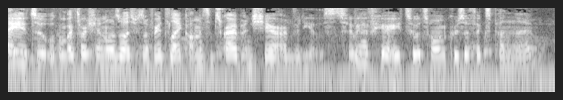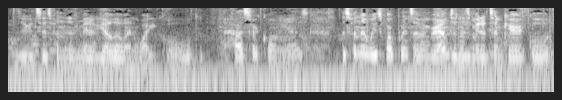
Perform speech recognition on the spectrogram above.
Hey YouTube, welcome back to our channel. As always, please don't forget to like, comment, subscribe, and share our videos. Today we have here a two-tone crucifix pendant. As you can see, this pendant is made of yellow and white gold. It has zirconias. This pendant weighs 4.7 grams and is made of 10 karat gold.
